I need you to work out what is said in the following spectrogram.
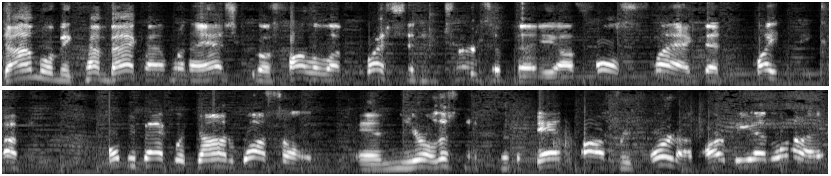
Don, when we come back, I want to ask you a follow up question in terms of a uh, false flag that might be coming. We'll be back with Don Wassall and you're listening to the Dankof Report on RBN Live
